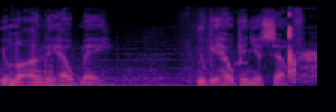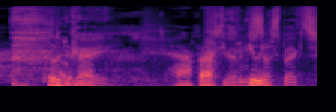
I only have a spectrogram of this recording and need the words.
you'll not only help me, you'll be helping yourself. Told you, Okay. man. Half fast Do you have any Huey. suspects?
